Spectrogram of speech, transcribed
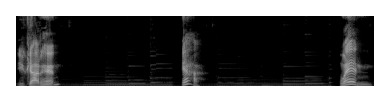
you got in? Yeah. When?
